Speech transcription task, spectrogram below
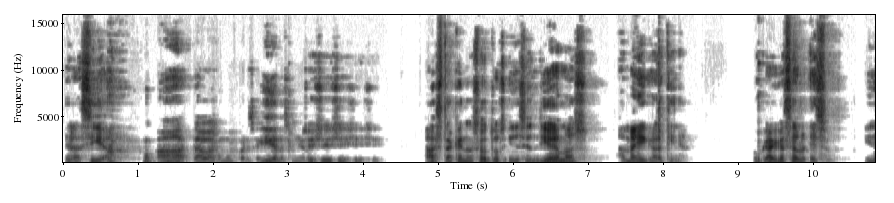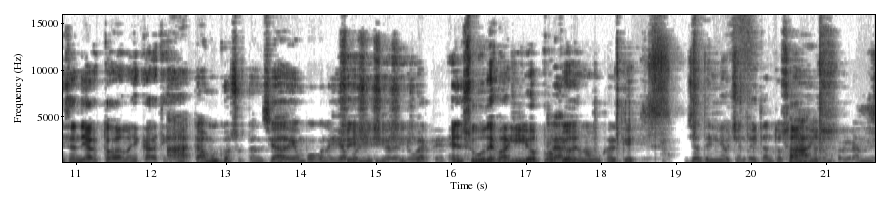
de la CIA. Ah, estaba como perseguida la señora. Sí, sí, sí, sí, sí. Hasta que nosotros incendiemos América Latina. Porque hay que hacer eso. Incendiar toda América Latina. Ah, estaba muy consustanciada, digamos, un poco con la idea Sí, política sí, sí, de sí. Ugarte. En su desvarío propio Claro. de una mujer que ya tenía ochenta y tantos Ah, años, una mujer grande.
